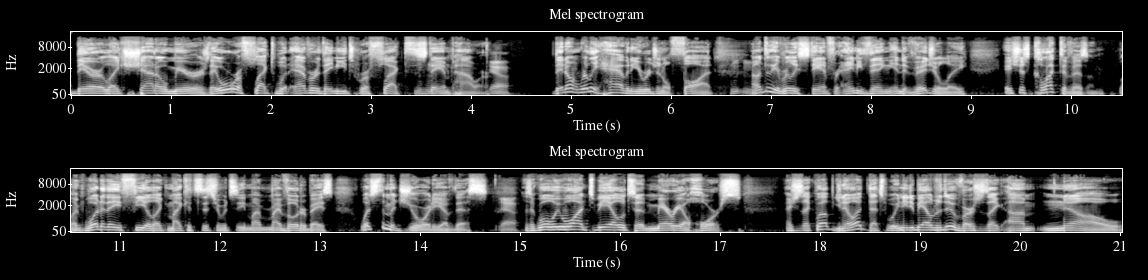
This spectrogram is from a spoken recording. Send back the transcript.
They are like shadow mirrors. They will reflect whatever they need to reflect to stay mm-hmm. in power. yeah. They don't really have any original thought. I don't think they really stand for anything individually. It's just collectivism. Like, what do they feel like my constituency, my, my voter base? What's the majority of this? Yeah. I was like, well, we want to be able to marry a horse. And she's like, well, you know what? That's what we need to be able to do. Versus like, um, no,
